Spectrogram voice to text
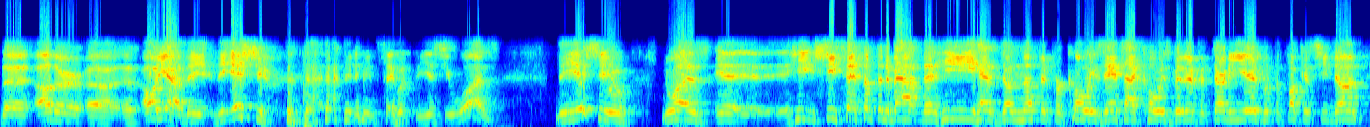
the other, uh, oh yeah, the, the issue, I didn't even say what the issue was. The issue was, uh, he, she said something about that he has done nothing for coal. He's anti-coal. He's been there for 30 years. What the fuck has she done?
